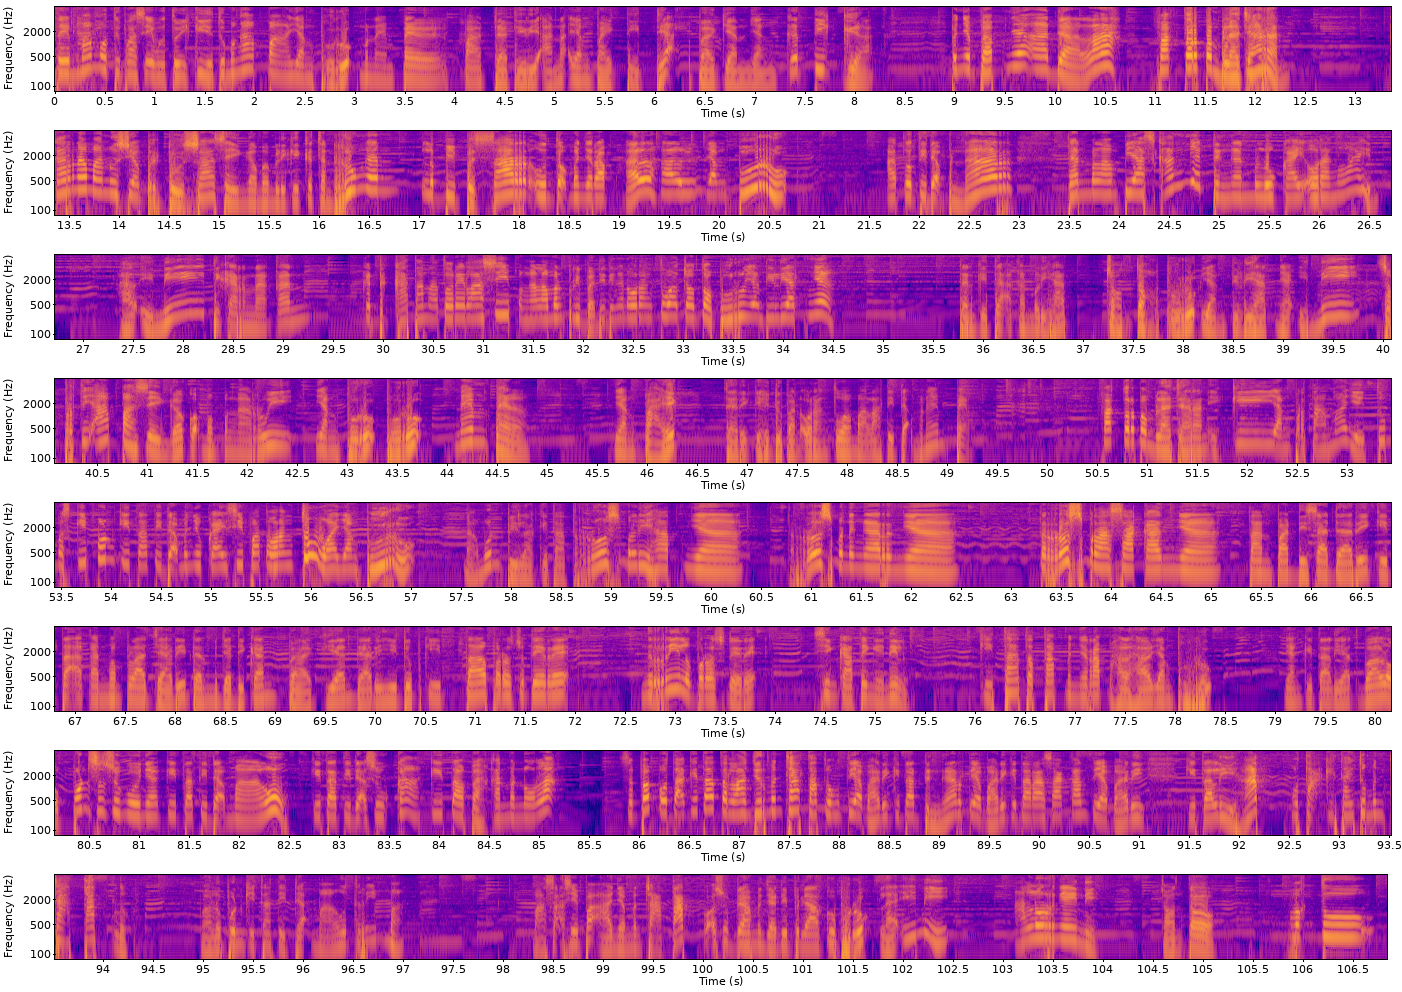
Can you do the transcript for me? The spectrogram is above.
Tema motivasi waktu iki yaitu mengapa yang buruk menempel pada diri anak yang baik tidak bagian yang ketiga penyebabnya adalah faktor pembelajaran karena manusia berdosa sehingga memiliki kecenderungan lebih besar untuk menyerap hal-hal yang buruk atau tidak benar dan melampiaskannya dengan melukai orang lain. Hal ini dikarenakan kedekatan atau relasi pengalaman pribadi dengan orang tua contoh buruk yang dilihatnya. Dan kita akan melihat contoh buruk yang dilihatnya ini seperti apa sehingga kok mempengaruhi yang buruk-buruk nempel. Yang baik dari kehidupan orang tua malah tidak menempel. Faktor pembelajaran iki yang pertama yaitu meskipun kita tidak menyukai sifat orang tua yang buruk, namun bila kita terus melihatnya, terus mendengarnya, terus merasakannya, tanpa disadari kita akan mempelajari dan menjadikan bagian dari hidup kita, para sederek. Ngeri loh para sederek. Singkating ini loh. Kita tetap menyerap hal-hal yang buruk yang kita lihat walaupun sesungguhnya kita tidak mau, kita tidak suka, kita bahkan menolak Sebab otak kita terlanjur mencatat wong tiap hari kita dengar, tiap hari kita rasakan, tiap hari kita lihat, otak kita itu mencatat loh. Walaupun kita tidak mau terima. Masa sih Pak hanya mencatat kok sudah menjadi perilaku buruk? Lah ini alurnya ini. Contoh, waktu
